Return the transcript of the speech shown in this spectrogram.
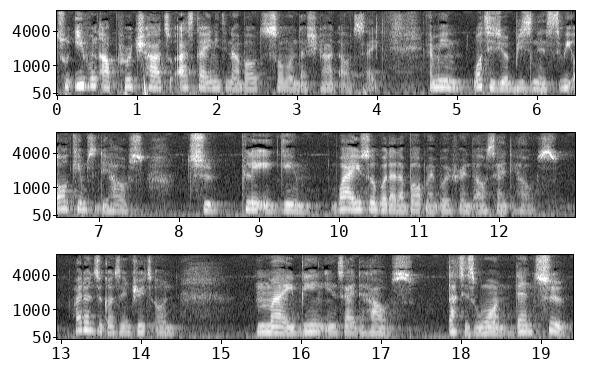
to even approach her to ask her anything about someone that she had outside. I mean, what is your business? We all came to the house to play a game. Why are you so bothered about my boyfriend outside the house? Why don't you concentrate on my being inside the house. That is one. Then two,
